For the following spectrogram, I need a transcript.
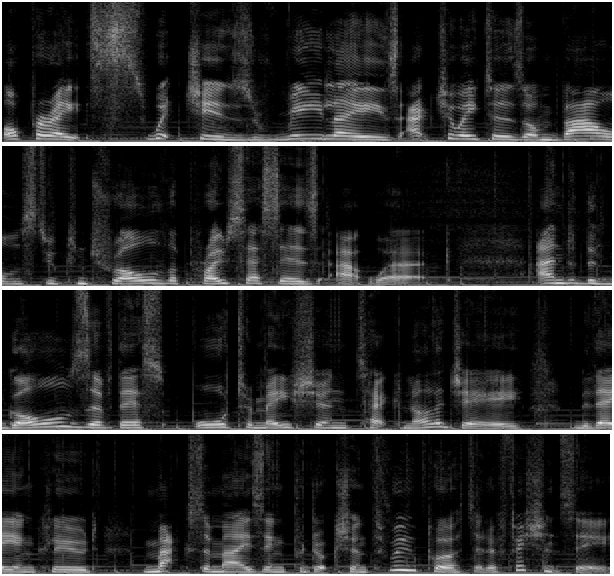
operate switches, relays, actuators on valves to control the processes at work. And the goals of this automation technology, they include maximizing production throughput and efficiency,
